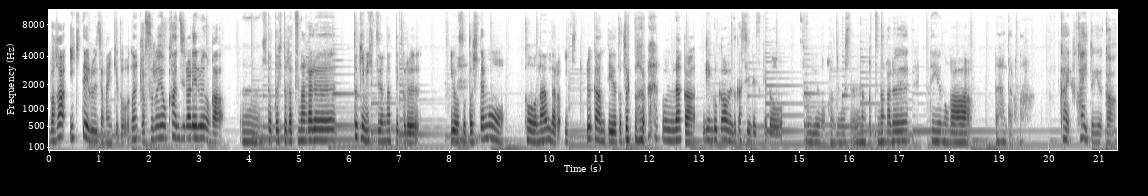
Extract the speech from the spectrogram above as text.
場が生きてるじゃないけど、なんかそれを感じられるのが、うん、人と人がつながる時に必要になってくる要素としても、こうなんだろう、生きてる感っていうとちょっと うん、なんか言語化は難しいですけど、そういうのを感じましたね。なんかつながるっていうのが、なんだろうな。深い、深いというか、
